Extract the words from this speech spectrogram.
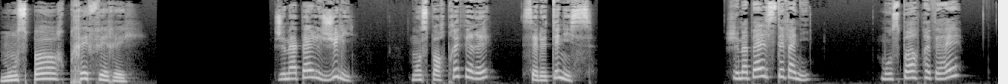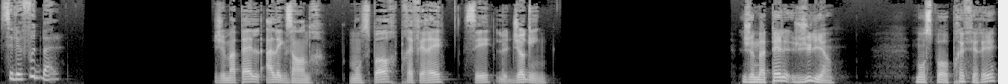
Mon sport préféré. Je m'appelle Julie. Mon sport préféré, c'est le tennis. Je m'appelle Stéphanie. Mon sport préféré, c'est le football. Je m'appelle Alexandre. Mon sport préféré, c'est le jogging. Je m'appelle Julien. Mon sport préféré,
